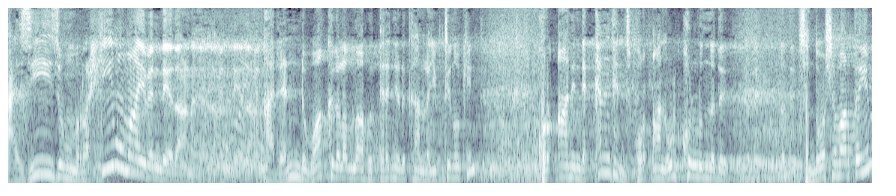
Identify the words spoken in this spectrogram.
അസീസും റഹീമുമായവന്റേതാണ് ആ രണ്ട് വാക്കുകൾ അള്ളാഹു തിരഞ്ഞെടുക്കാനുള്ള യുക്തി നോക്കി ഖുർആാനിന്റെ കണ്ടന്റ് ഖുർആൻ ഉൾക്കൊള്ളുന്നത് സന്തോഷ വാർത്തയും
